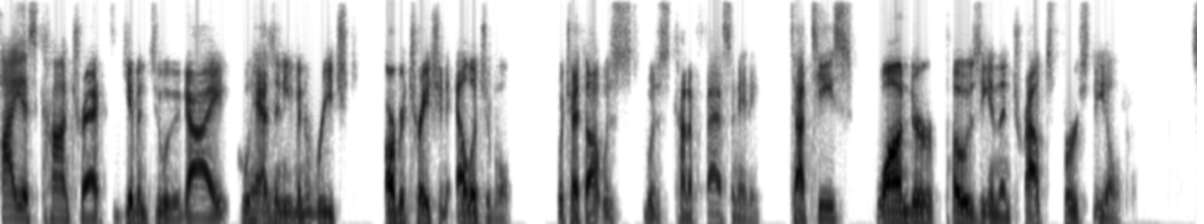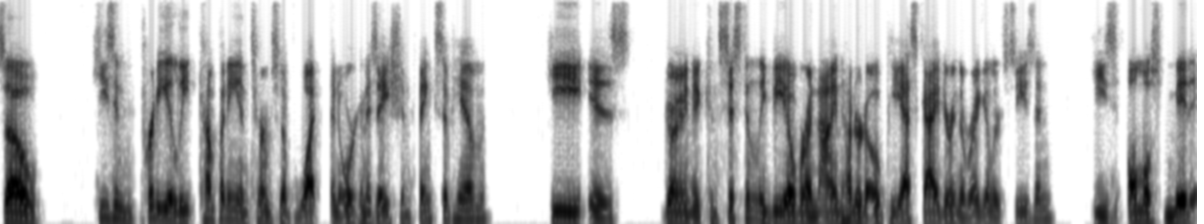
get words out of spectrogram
highest contract given to a guy who hasn't even reached arbitration eligible, which I thought was was kind of fascinating. Tatis, Wander, Posey, and then Trout's first deal. So he's in pretty elite company in terms of what an organization thinks of him. He is going to consistently be over a 900 OPS guy during the regular season. He's almost mid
